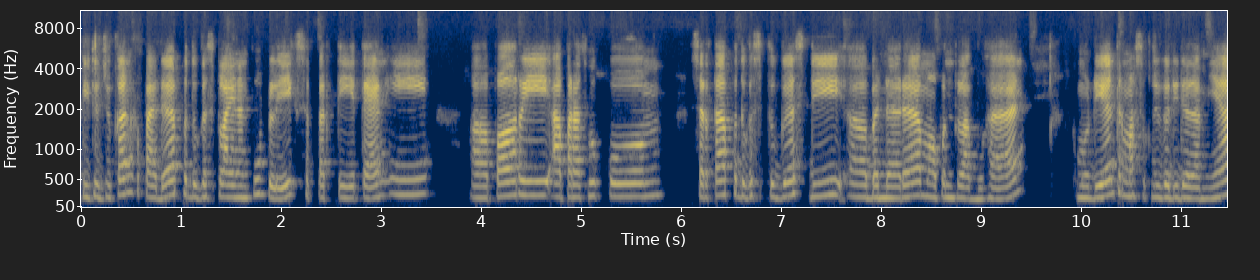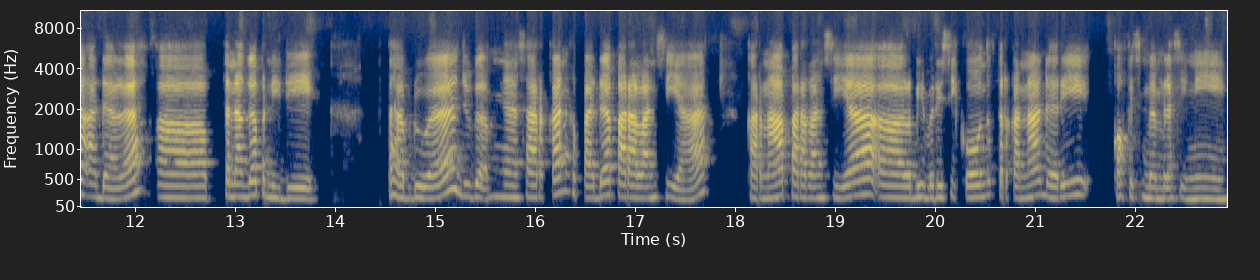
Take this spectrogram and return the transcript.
ditujukan kepada petugas pelayanan publik seperti TNI, uh, Polri, aparat hukum, serta petugas-petugas di uh, bandara maupun pelabuhan. Kemudian termasuk juga di dalamnya adalah uh, tenaga pendidik. Tahap dua juga menyasarkan kepada para lansia karena para lansia uh, lebih berisiko untuk terkena dari COVID-19 ini.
